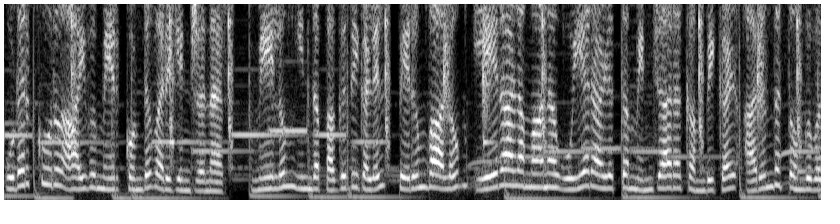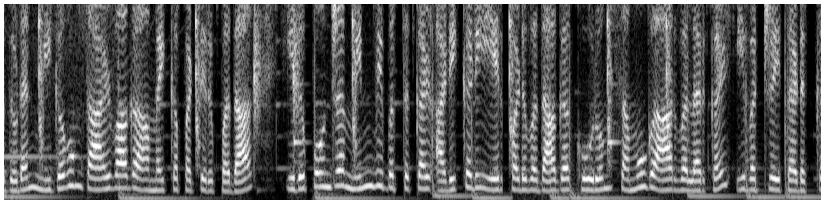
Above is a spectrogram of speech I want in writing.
உடற்கூறு ஆய்வு மேற்கொண்டு வருகின்றனர். மேலும் இந்த பகுதிகளில் பெரும்பாலும் ஏராளமான உயர் அழுத்த மின்சார கம்பிகள் அருந்து தொங்குவதுடன் மிகவும் தாழ்வாக அமைக்கப்பட்டிருப்பதால் இதுபோன்ற மின் விபத்துக்கள் விபத்துக்கள் அடிக்கடி ஏற்படுவதாக கூறும் சமூக ஆர்வலர்கள் இவற்றை தடுக்க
